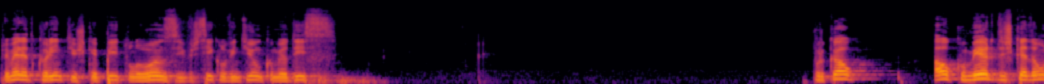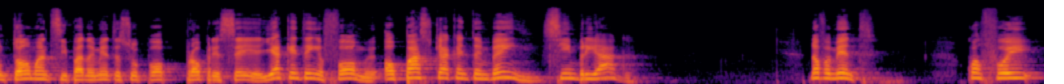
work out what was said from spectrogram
1 de Coríntios, capítulo 11, versículo 21, como eu disse. Porque ao, ao comerdes, cada um toma antecipadamente a sua própria ceia, e há quem tenha fome, ao passo que há quem também se embriague. Novamente, qual foi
